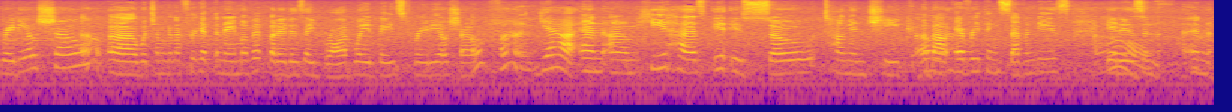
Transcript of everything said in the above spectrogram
radio show, Oh. uh, which I'm going to forget the name of it, but it is a Broadway-based radio show. Oh, fun. Yeah, and um, he has it is so tongue in cheek Oh, about yeah. everything 70s. It is Oh. an an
